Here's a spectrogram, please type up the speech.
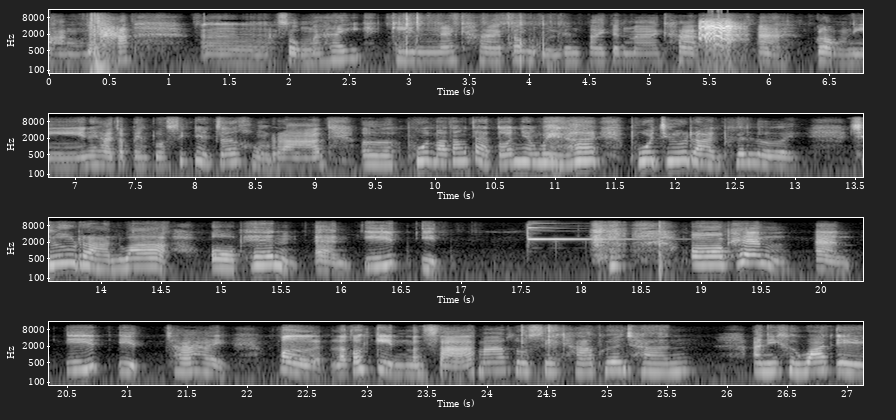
ตังค์นะคะส่งมาให้กินนะคะ ก็อุดหนุนกันไปกันมาค่ะอะกล่องนี้นะคะจะเป็นตัวซิกเนเจอร์ของร้าน เออพูดมาตั้งแต่ต้นยังไม่ได้ พูดชื่อร้านเพื่อนเลย ชื่อร้านว่า Open and Eat It Open and Eat It ใช่ เปิดแล้วก็กินมันซามากดูสิคะเพื่อนฉัน อันนี้คือวาดเอง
